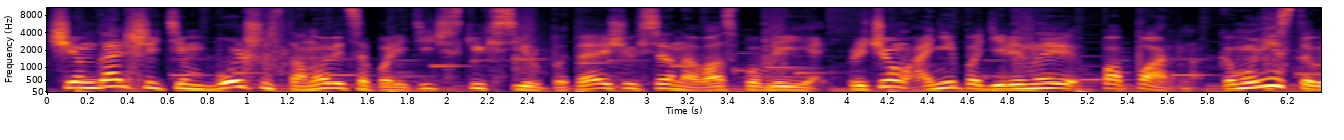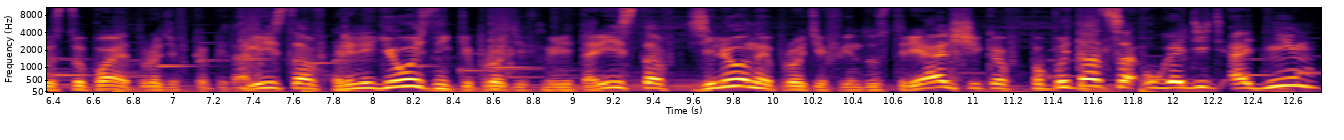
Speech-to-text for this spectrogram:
Чем дальше, тем больше становится политических сил, пытающихся на вас повлиять. Причем они поделены попарно. Коммунисты выступают против капиталистов, религиозники против милитаристов, зеленые против индустриальщиков. Попытаться угодить одним,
